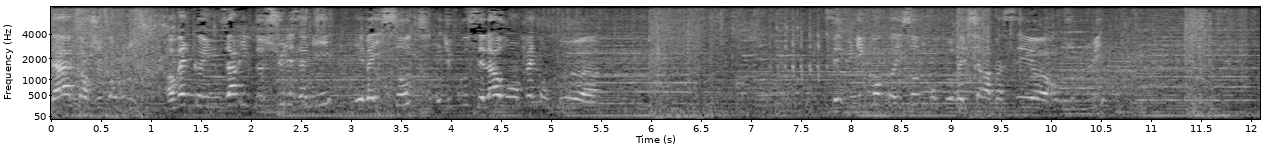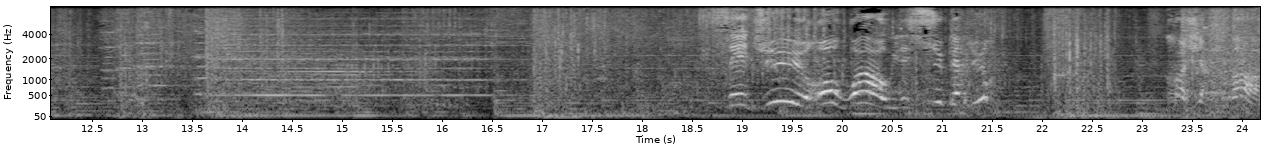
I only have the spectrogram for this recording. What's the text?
D'accord, j'ai compris. En fait, quand il nous arrive dessus, les amis, et eh ben il saute, et du coup, c'est là où en fait on peut. Euh, c'est uniquement quand il saute qu'on peut réussir à passer euh, en dessous de lui. C'est dur Oh waouh Il est super dur Oh j'y arrive pas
